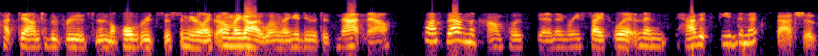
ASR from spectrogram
cut down to the roots and the whole root system, you're like, oh my God, what am I going to do with this mat now? Toss that in the compost bin and recycle it and then have it feed the next batch of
